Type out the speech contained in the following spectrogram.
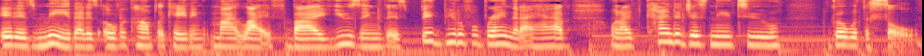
it is me that is overcomplicating my life by using this big, beautiful brain that I have when I kind of just need to go with the soul.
